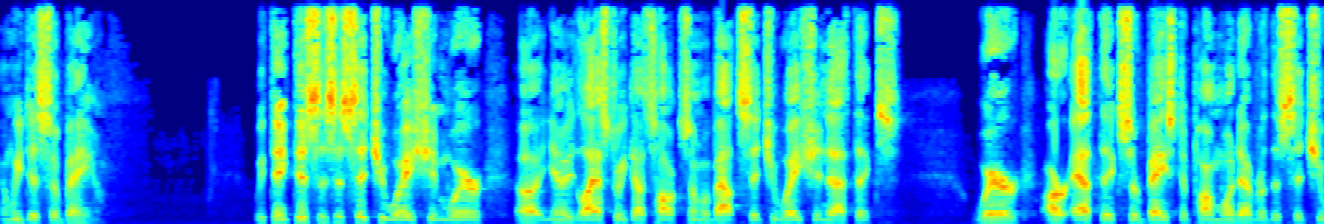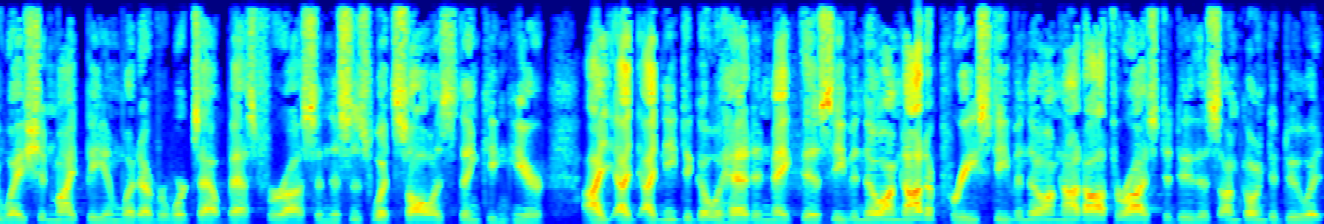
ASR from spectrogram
and we disobey him. We think this is a situation where, uh, you know, last week I talked some about situation ethics, where our ethics are based upon whatever the situation might be and whatever works out best for us. And this is what Saul is thinking here. I, I, I need to go ahead and make this, even though I'm not a priest, even though I'm not authorized to do this, I'm going to do it.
